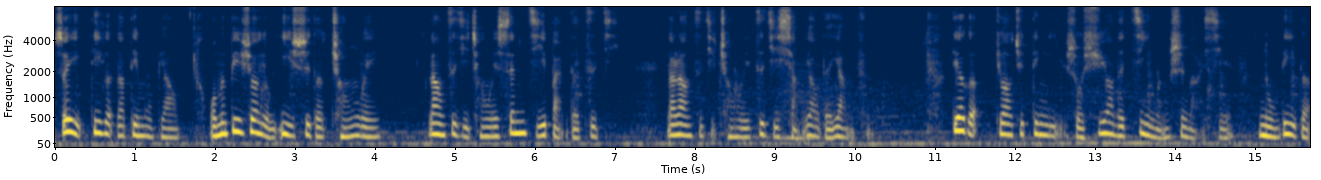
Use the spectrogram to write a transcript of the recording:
所以第一个要定目标，我们必须要有意识的成为，让自己成为升级版的自己，要让自己成为自己想要的样子。第二个就要去定义所需要的技能是哪些，努力的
